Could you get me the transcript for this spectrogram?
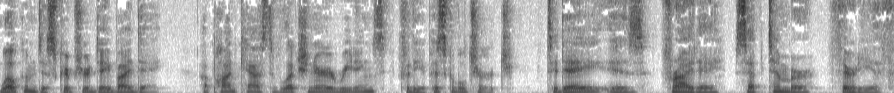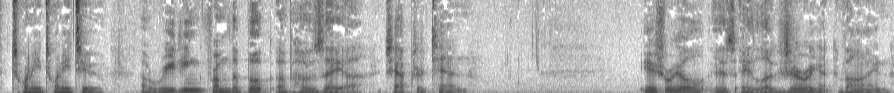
Welcome to Scripture Day by Day, a podcast of lectionary readings for the Episcopal Church. Today is Friday, September 30th, 2022. A reading from the book of Hosea, chapter 10. Israel is a luxuriant vine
